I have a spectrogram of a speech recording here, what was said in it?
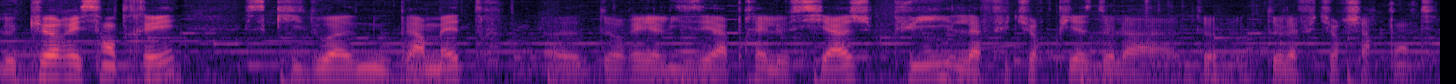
Le cœur est centré, ce qui doit nous permettre euh, de réaliser après le sillage, puis la future pièce de la, de, de la future charpente.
